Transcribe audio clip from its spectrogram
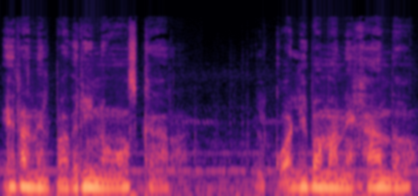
eran el padrino Oscar, el cual iba manejando,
